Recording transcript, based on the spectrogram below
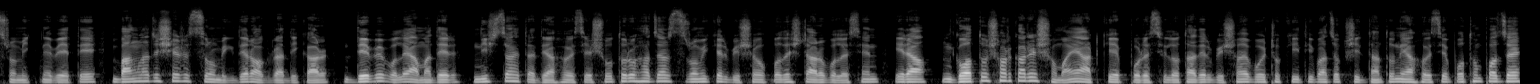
শ্রমিক নেবে। এতে বাংলাদেশের শ্রমিকদের অগ্রাধিকার দেবে বলে আমাদের নিশ্চয়তা দেওয়া হয়েছে। সতেরো হাজার শ্রমিকের বিষয়ে উপদেষ্টা আরও বলেছেন, এরা গত সরকারের সময়ে আটকে পড়েছিল। তাদের বিষয়ে বৈঠকে ইতিবাচক সিদ্ধান্ত নেওয়া হয়েছে। প্রথম পর্যায়ে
